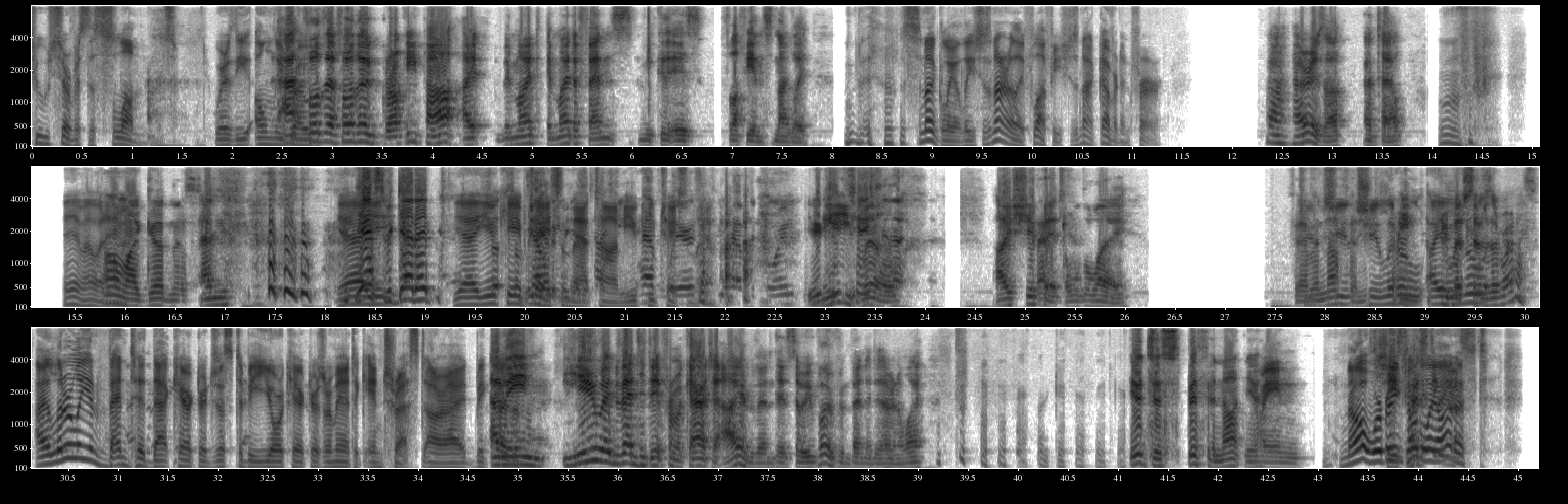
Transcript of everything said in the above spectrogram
to service the slums where the only Uh, road for the for the groggy part, I in my in my defense, Mika is fluffy and snuggly. snuggly, at least she's not really fluffy she's not covered in fur Oh, there is a and tail. yeah, well, Oh my goodness. And Yeah, yes, you- we get it. yeah you So- so keep we have chasing to- that tom you keep chasing that You have the coin. You keep chasing will. that. I ship Back. it all the way. Fair She, enough. she, and- she I literally, mean, I, pretty much so does literally. I literally invented that character just to be your character's romantic interest. All right, because I of- mean, you invented it from a character I invented, so we both invented it in a way. You're just spiffing, aren't you? I mean, no, we're being totally basically- honest.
